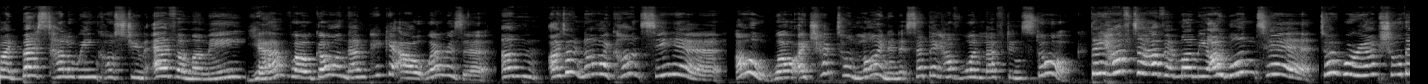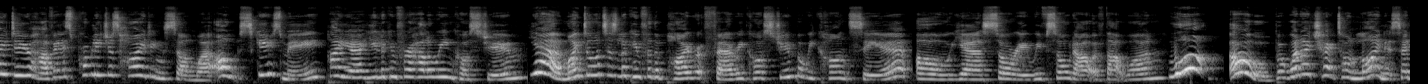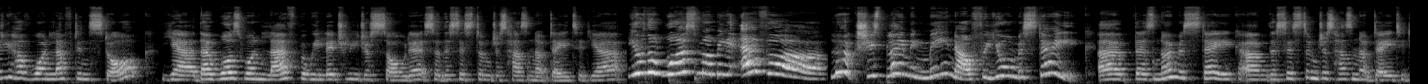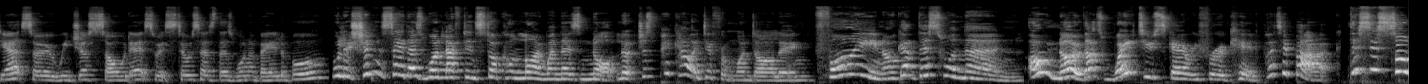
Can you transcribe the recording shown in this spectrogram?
my best Halloween costume ever, mummy. Yeah, well, go on then, pick it out. Where is it? Um, I don't know, I can't see it. Oh, well, I checked online and it said they have one left in stock. They have to have it, mummy, I want it. Don't worry, I'm sure they do have it. It's probably just hiding somewhere. Oh, excuse me. Hiya, you looking for a Halloween costume? Yeah, my daughter's looking for the pirate fairy costume, but we can't see it. Oh, yeah, sorry, we've sold out of that one. What? Oh, but when I checked online, it said you have one left in stock. Yeah, there was one left, but we literally just sold it, so the system just hasn't updated yet. You're the worst mummy ever! Look, she's blaming me now for your mistake. Uh, there's no mistake. Um, the system just hasn't updated yet, so we just sold it, so it still says there's one available. Well, it shouldn't say there's one left in stock online when there's not. Look, just pick out a different one, darling. Fine, I'll get this one then. Oh no, that's way too scary for a kid. Put it back. This is so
